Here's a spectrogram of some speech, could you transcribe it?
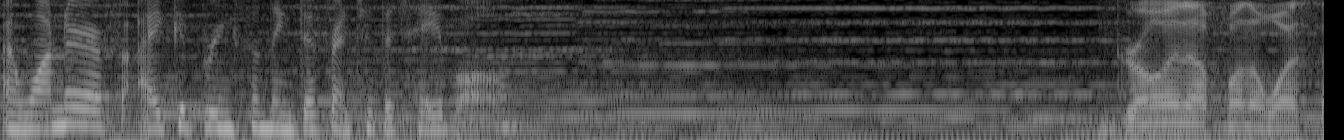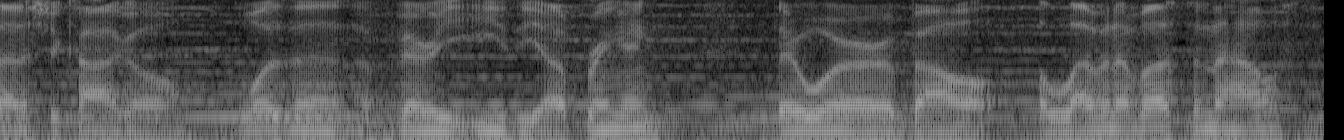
I wonder if I could bring something different to the table. Growing up on the west side of Chicago wasn't a very easy upbringing. There were about 11 of us in the house,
